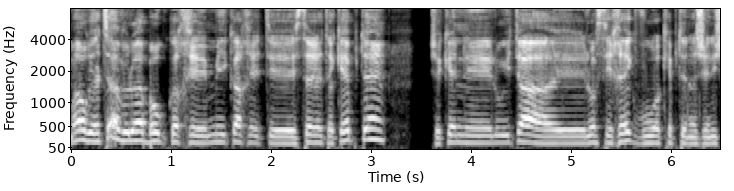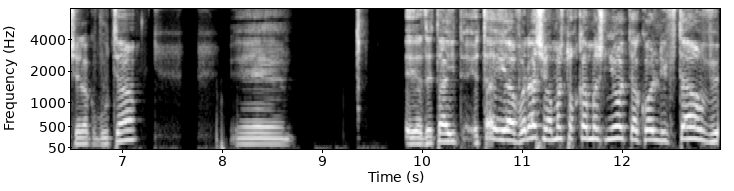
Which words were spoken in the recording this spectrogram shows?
מאור יצא ולא היה ברור כל כך אה, מי ייקח את אה, סרט הקפטן, שכן לואיטה לא שיחק והוא הקפטן השני של הקבוצה. אה, אז הייתה, הייתה עבודה שממש תוך כמה שניות הכל נפתר ו...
